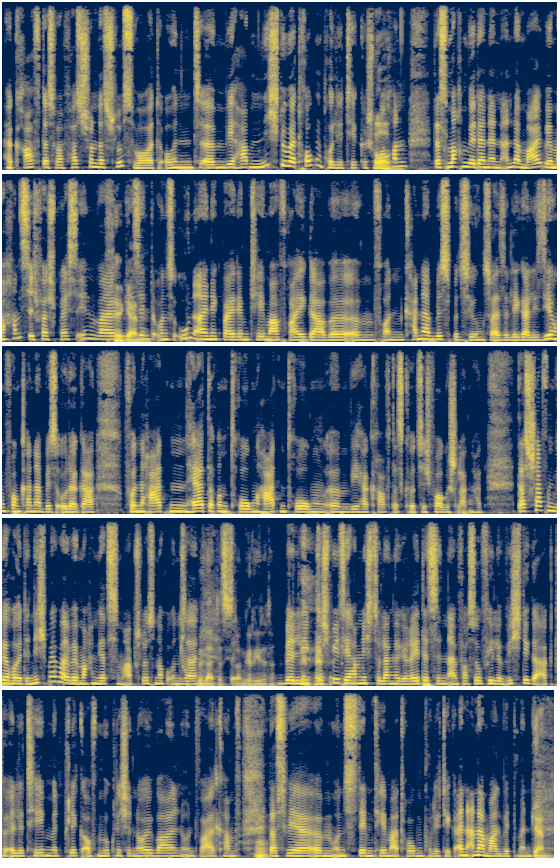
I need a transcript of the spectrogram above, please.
Herr Graf, das war fast schon das Schlusswort. Und ähm, wir haben nicht über Drogenpolitik gesprochen. Oh. Das machen wir dann ein andermal. Wir machen es, ich verspreche es Ihnen, weil wir sind uns uneinig bei dem Thema Freigabe ähm, von Cannabis beziehungsweise Legalisierung von Cannabis oder gar von harten, härteren Drogen, harten Drogen, ähm, wie Herr Graf das kürzlich vorgeschlagen hat. Das schaffen wir heute nicht mehr, weil wir machen jetzt zum Abschluss noch unser Tut mir leid, dass ich so lange geredet habe. beliebtes Spiel. Sie haben nicht zu lange geredet. Es sind einfach so viele wichtige aktuelle Themen mit Blick auf mögliche Neuwahlen Wahlen und Wahlkampf, mhm. dass wir ähm, uns dem Thema Drogenpolitik ein andermal widmen. Gerne.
